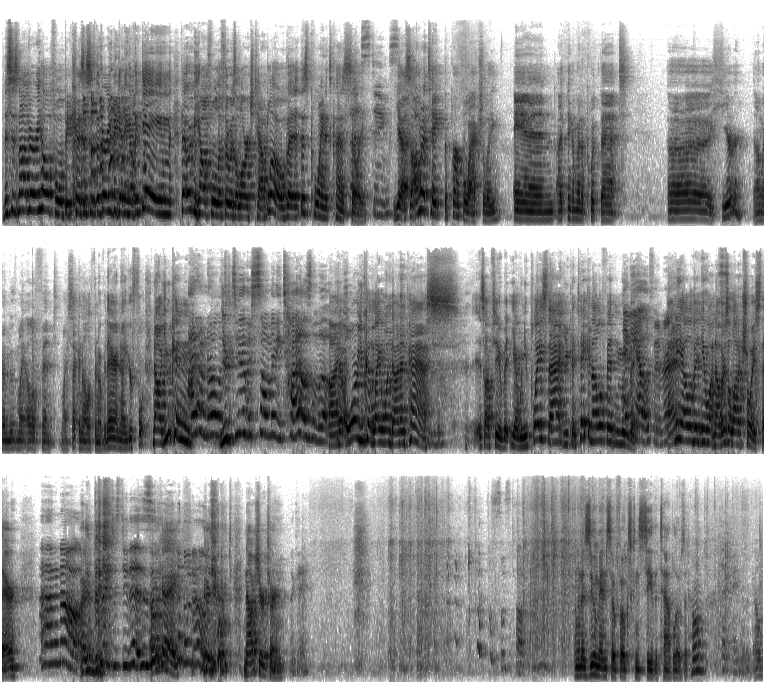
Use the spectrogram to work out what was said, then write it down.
This is not very helpful because this is the very beginning of the game. That would be helpful if there was a large tableau, but at this point it's kind of silly. That stinks. Yeah, so I'm going to take the purple actually, and I think I'm going to put that uh, here. And I'm going to move my elephant, my second elephant over there. Now you're four. Now you can. I don't know what You- to do. There's so many tiles on the. I know, or you could lay one down and pass. It's up to you. But yeah, when you place that, you can take an elephant and move Any it. Any elephant, right? Any elephant you want. Now there's a lot of choice there. I don't know. I might just do this. Okay. oh no. now it's your turn. Okay. this is tough. I'm gonna zoom in so folks can see the tableaus at home. Okay. There we go.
